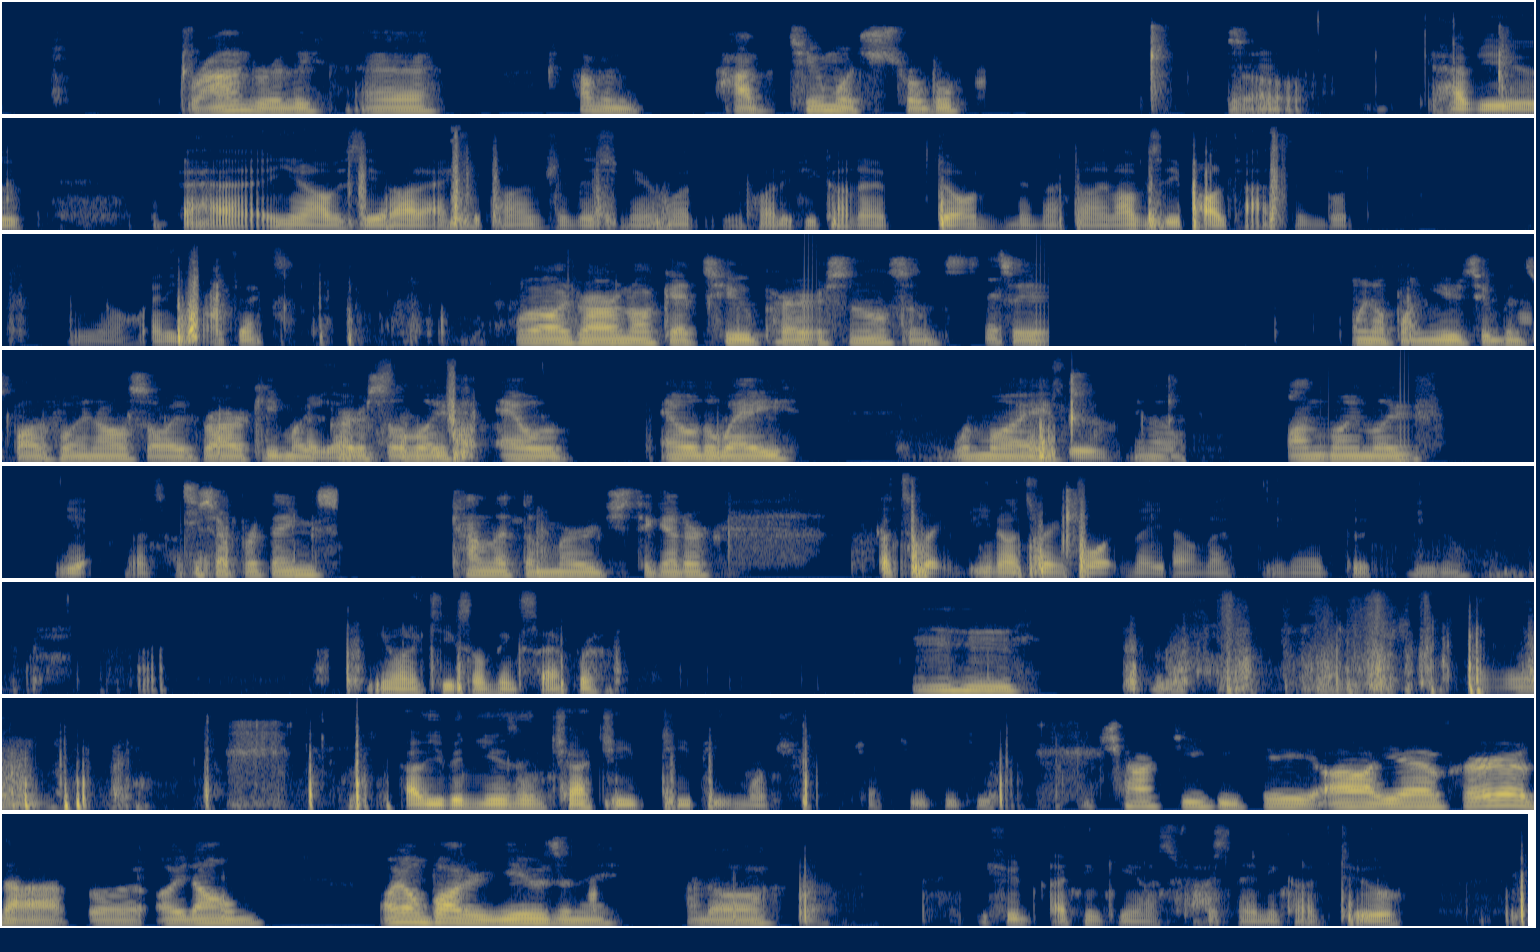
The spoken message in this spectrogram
grand, really. Uh, haven't had too much trouble. So Have you, uh, you know, obviously a lot of extra time transition here. What what have you kind of done in that time? Obviously podcasting, but you know, any projects? Well, I'd rather not get too personal since it's a going up on YouTube and Spotify and also I'd rather keep my personal life out out of the way with my you know online life. Yeah, that's Two separate things. Can't let them merge together. that's very you know it's very important that you don't let you know the you know you want to keep something separate. Mm-hmm. Um, have you been using ChatGPT much? ChatGPT. Chat GPT. Ah, yeah, I've heard of that, but I don't. I don't bother using it at all. You should. I think you know it's a fascinating kind of tool.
